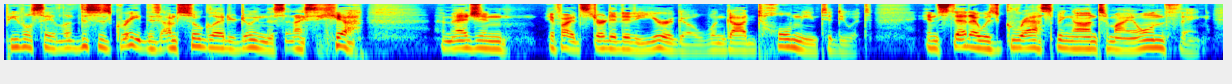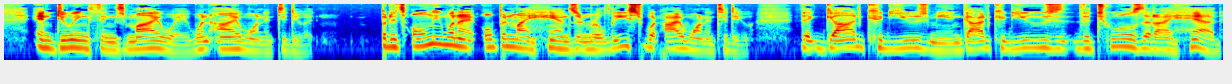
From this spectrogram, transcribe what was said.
People say, "This is great. This, I'm so glad you're doing this," and I say, "Yeah." Imagine if I had started it a year ago when God told me to do it. Instead, I was grasping on to my own thing and doing things my way when I wanted to do it. But it's only when I opened my hands and released what I wanted to do that God could use me and God could use the tools that I had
